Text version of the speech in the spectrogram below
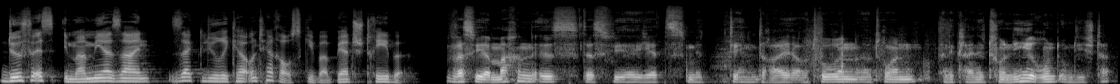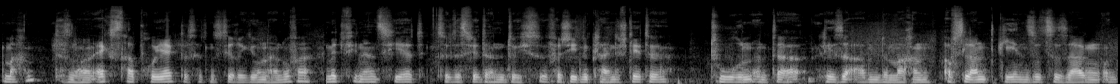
dürfe es immer mehr sein, sagt Lyriker und Herausgeber Bert Strebe. Was wir machen, ist, dass wir jetzt mit den drei Autorinnen und Autoren eine kleine Tournee rund um die Stadt machen. Das ist noch ein extra Projekt, das hat uns die Region Hannover mitfinanziert, sodass wir dann durch so verschiedene kleine Städte touren und da Leseabende machen, aufs Land gehen sozusagen. Und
